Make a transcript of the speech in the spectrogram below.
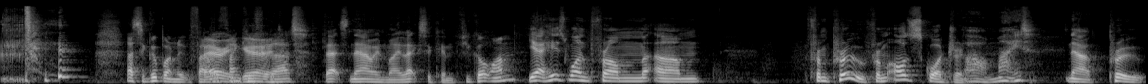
That's a good one, Luke Fowler. Very Thank good. you for that. That's now in my lexicon. Have you got one? Yeah, here's one from um, from Prue from Oz Squadron. Oh, mate. Now, Prue,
